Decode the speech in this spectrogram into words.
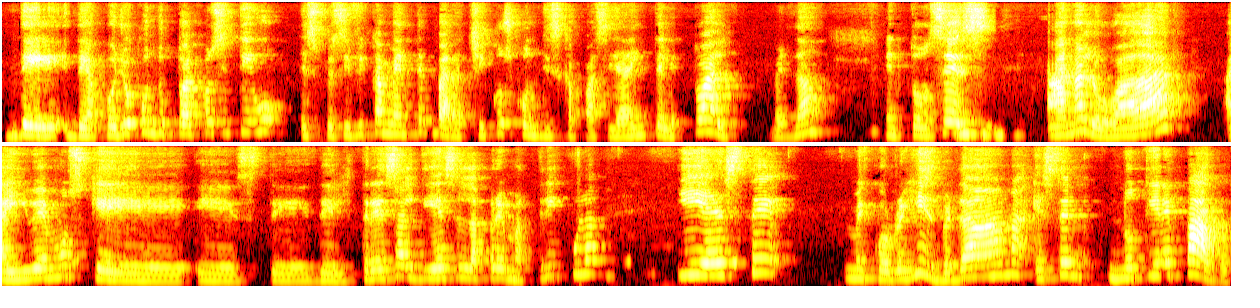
de, apoyo conductual positivo específicamente para chicos con discapacidad intelectual, ¿verdad? Entonces, Ana lo va a dar. Ahí vemos que este, del 3 al 10 es la prematrícula y este, me corregís, ¿verdad, Ana? Este no tiene pago.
